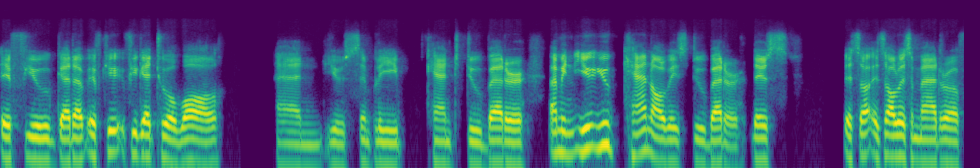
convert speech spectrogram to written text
if you get up if you if you get to a wall and you simply can't do better i mean you you can always do better. There's it's it's always a matter of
